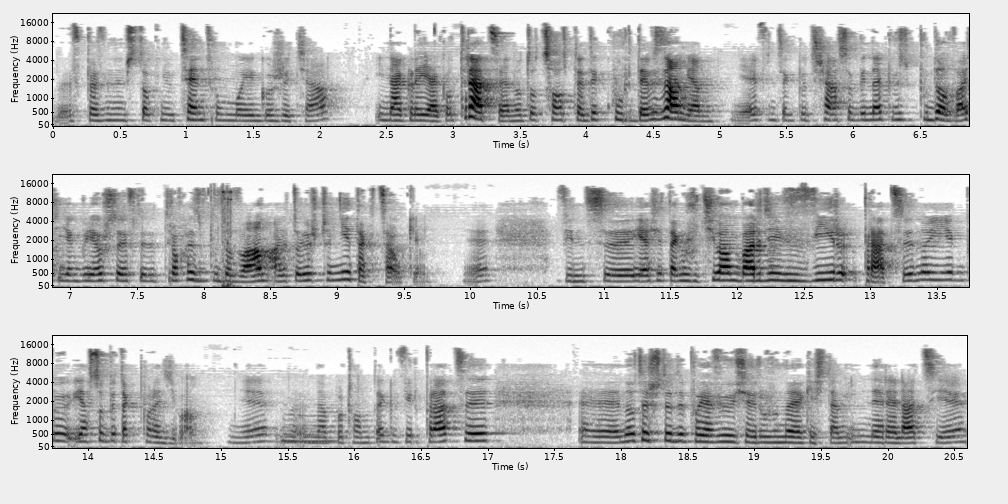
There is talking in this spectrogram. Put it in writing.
w pewnym stopniu centrum mojego życia i nagle ja go tracę, no to co wtedy kurde w zamian, nie? Więc jakby trzeba sobie najpierw zbudować i jakby ja już sobie wtedy trochę zbudowałam, ale to jeszcze nie tak całkiem, nie? Więc y, ja się tak rzuciłam bardziej w wir pracy, no i jakby ja sobie tak poradziłam, nie? Na początek wir pracy. E, no też wtedy pojawiły się różne jakieś tam inne relacje,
